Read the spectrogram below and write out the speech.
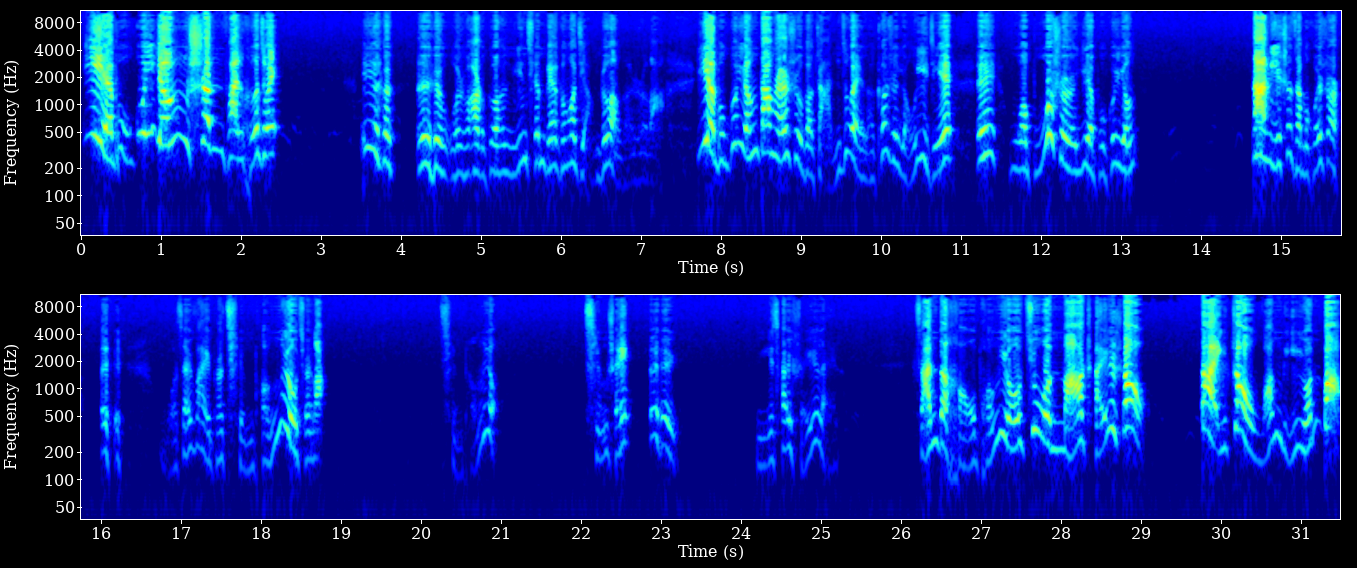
夜不归营，身犯何罪？哎呀，哎，我说二哥，您先别跟我讲这个，是吧？夜不归营当然是个斩罪了，可是有一节，哎，我不是夜不归营。那你是怎么回事？嘿嘿，我在外边请朋友去了。请朋友？请谁？嘿嘿，你猜谁来了？咱的好朋友骏马柴少带赵王李元霸。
